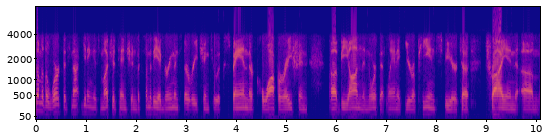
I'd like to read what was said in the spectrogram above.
some of the work that's not getting as much attention, but some of the agreements they're reaching to expand their cooperation uh, beyond the North Atlantic European sphere to try and um,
